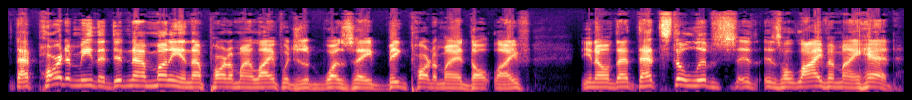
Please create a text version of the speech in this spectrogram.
that part of me that didn't have money in that part of my life, which was a big part of my adult life, you know, that, that still lives, is alive in my head.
